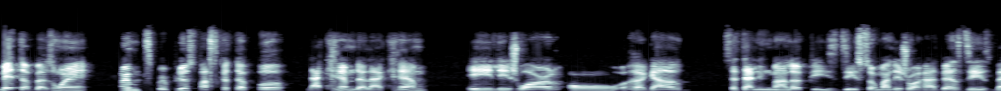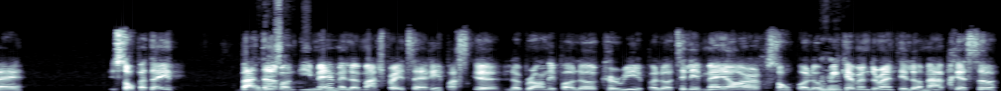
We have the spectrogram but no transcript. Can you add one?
mais tu as besoin un petit peu plus parce que tu n'as pas la crème de la crème. Et les joueurs, on regarde cet alignement-là, puis ils se disent, sûrement les joueurs adverses disent, ben, ils sont peut-être battables, entre guillemets, mais le match peut être serré parce que LeBron n'est pas là, Curry n'est pas là. Tu sais, les meilleurs sont pas là. Oui, mm-hmm. Kevin Durant est là, mais après ça,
